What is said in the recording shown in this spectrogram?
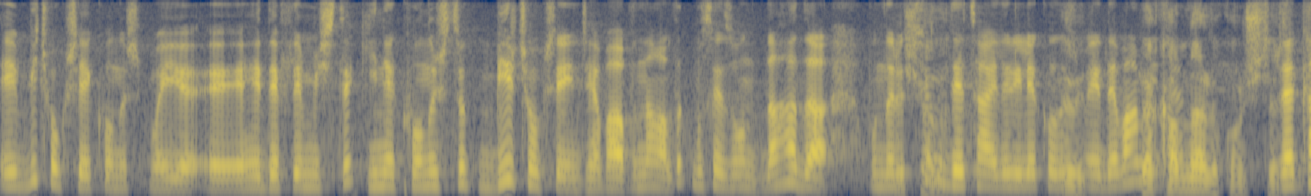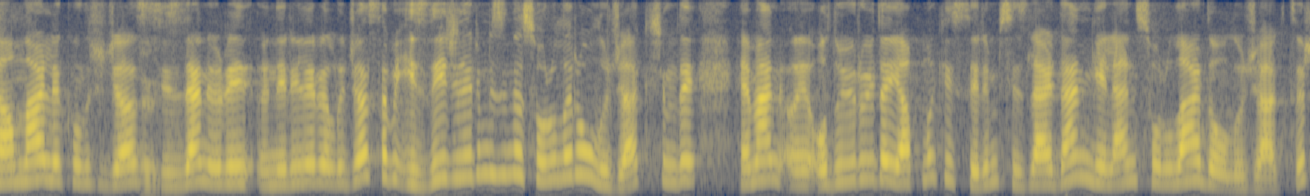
e, birçok şey konuşmayı e, hedeflemiştik. Yine konuştuk. Birçok şeyin cevabını aldık. Bu sezon daha da bunları tüm İnşallah. detaylarıyla konuşmaya Evet, devam edeceğiz. Rakamlarla konuşacağız. Rakamlarla konuşacağız. Evet. Sizden öneriler alacağız. Tabii izleyicilerimizin de soruları olacak. Şimdi hemen o duyuruyu da yapmak isterim. Sizlerden gelen sorular da olacaktır.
